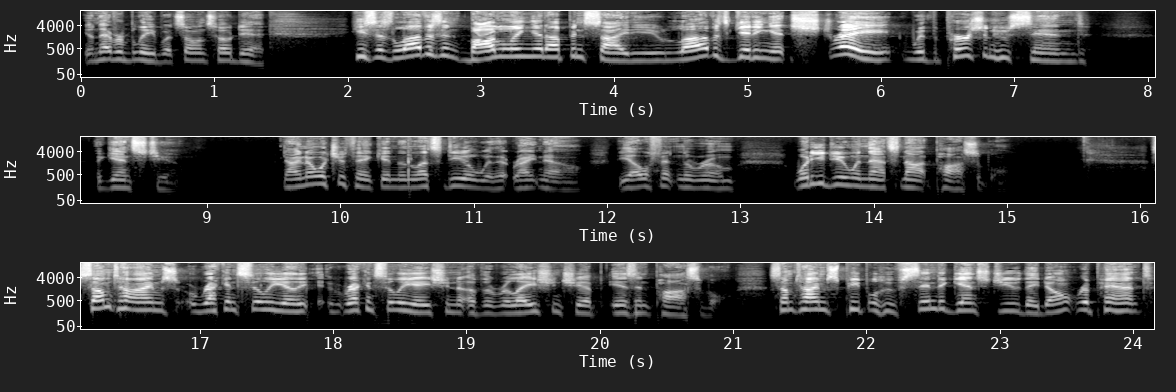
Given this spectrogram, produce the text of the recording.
You'll never believe what so and so did. He says, Love isn't bottling it up inside you. Love is getting it straight with the person who sinned against you. Now, I know what you're thinking, and let's deal with it right now. The elephant in the room. What do you do when that's not possible? Sometimes reconcilia- reconciliation of the relationship isn't possible. Sometimes people who've sinned against you, they don't repent.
